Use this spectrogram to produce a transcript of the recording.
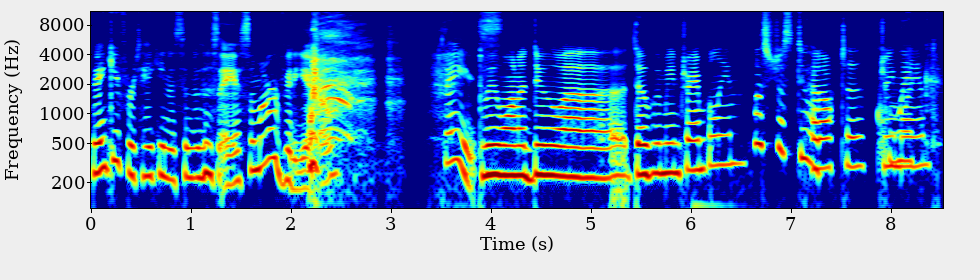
Thank you for taking us into this ASMR video. Thanks. do we want to do a dopamine trampoline? Let's just do Head off to Dreamland. quick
